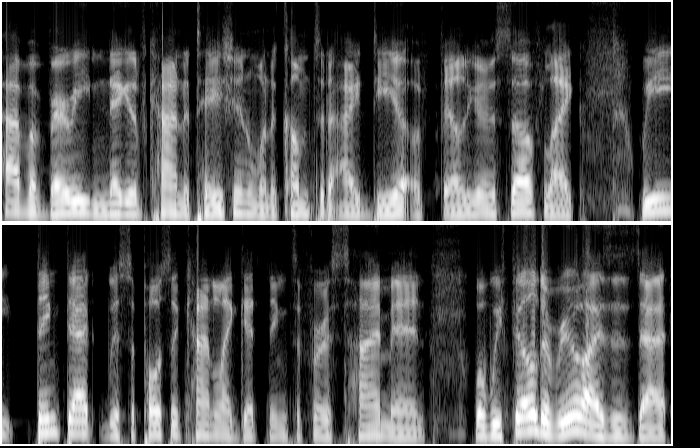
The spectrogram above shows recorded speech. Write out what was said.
have a very negative connotation when it comes to the idea of failure and stuff. Like, we think that we're supposed to kind of like get things the first time, and what we fail to realize is that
